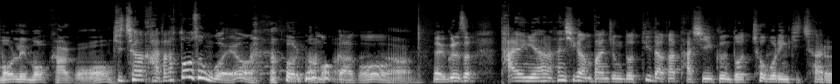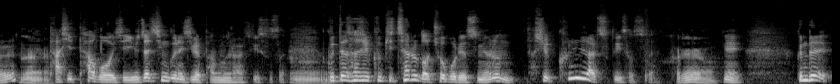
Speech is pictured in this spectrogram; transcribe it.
멀리 못 가고. 기차가 가다가 또선 거예요. 얼마 못 가고. 어. 네, 그래서 다행히 한 1시간 반 정도 뛰다가 다시 그 놓쳐버린 기차를 네. 다시 타고 이제 여자친구네 집에 방문을 할 수 있었어요. 음. 그때 사실 그 기차를 놓쳐버렸으면은 사실 큰일 날 수도 있었어요. 그래요. 예. 근데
